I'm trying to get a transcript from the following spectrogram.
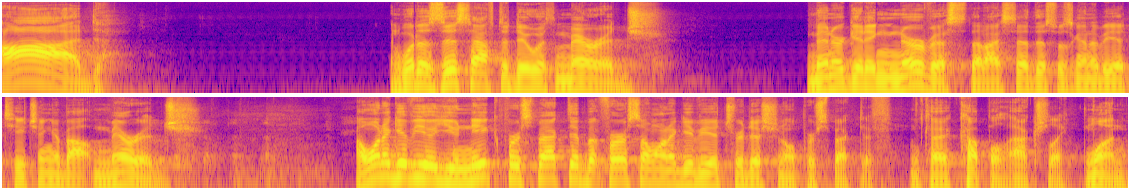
odd. And what does this have to do with marriage? Men are getting nervous that I said this was going to be a teaching about marriage. I want to give you a unique perspective, but first I want to give you a traditional perspective. Okay, a couple actually. One,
